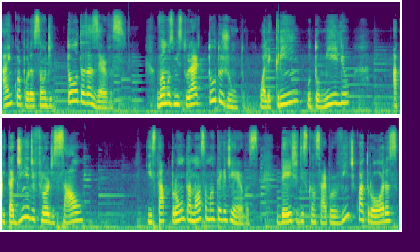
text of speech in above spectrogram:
a incorporação de todas as ervas. Vamos misturar tudo junto: o alecrim, o tomilho, a pitadinha de flor de sal, e está pronta a nossa manteiga de ervas. Deixe descansar por 24 horas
